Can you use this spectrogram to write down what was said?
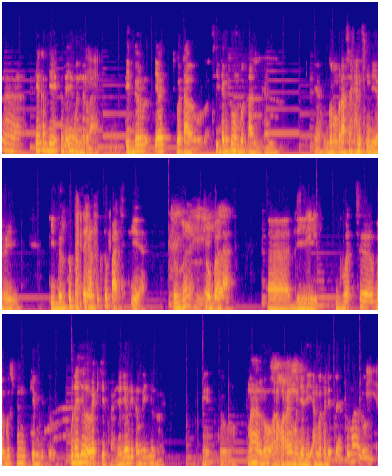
nah, yang kerja kerja yang bener lah. Tidur ya gue tahu. Sidang tuh membosankan. Ya gue merasakan sendiri. Tidur tuh pasti ngantuk tuh pasti ya. Cuma iya. cobalah uh, dibuat sebagus mungkin gitu. Udah jelek citranya jangan ditambahin jelek. Itu malu orang-orang yang mau jadi anggota DPR tuh malu. Iya,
